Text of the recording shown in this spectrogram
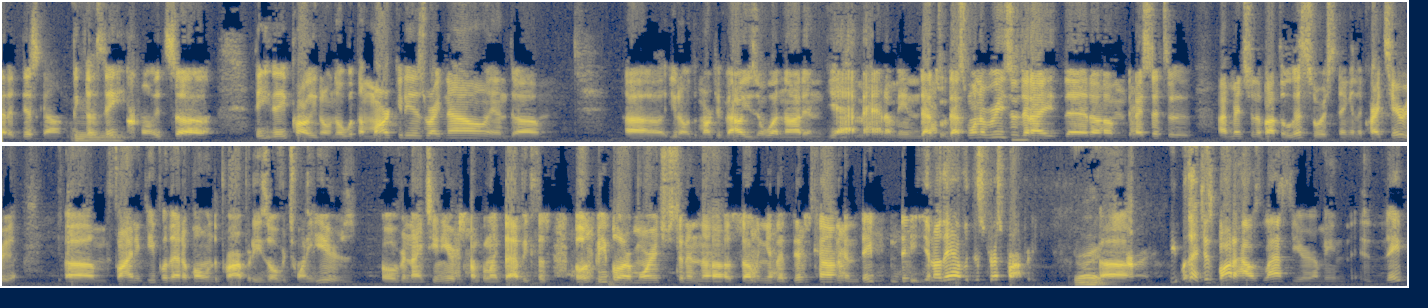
at a discount because they, you know, it's uh, they they probably don't know what the market is right now, and um, uh, you know, the market values and whatnot. And yeah, man, I mean, that's that's one of the reasons that I that um that I said to I mentioned about the list source thing and the criteria. Um, finding people that have owned the properties over 20 years, over 19 years, something like that, because those people are more interested in uh, selling at a discount, and they, they, you know, they have a distressed property. Right. Uh, people that just bought a house last year, I mean, they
